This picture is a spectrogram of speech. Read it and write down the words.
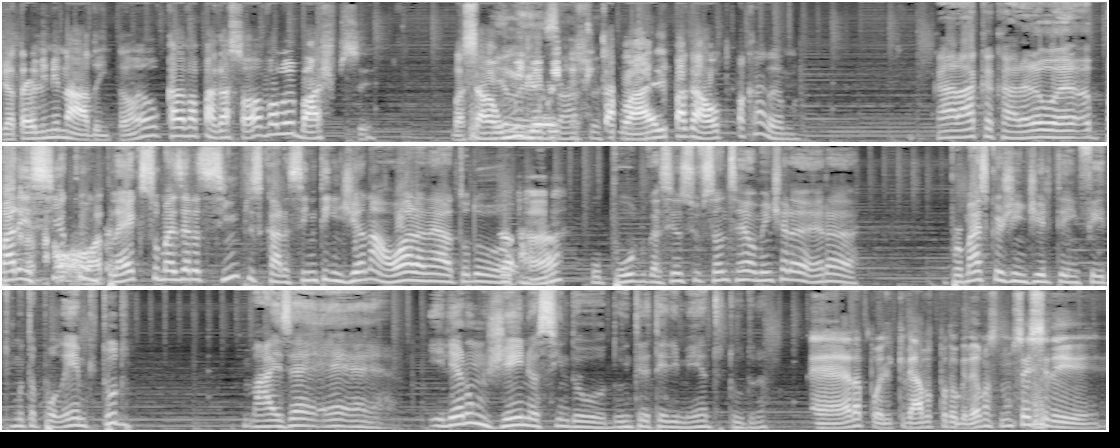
já tá eliminado. Então o cara vai pagar só valor baixo pra você. Vai ser um Beleza, milhão e ficar lá, ele paga alto pra caramba. Caraca, cara, era, era- parecia hora. complexo, mas era simples, cara. Você entendia na hora, né? Todo Aham. o público, assim. O Silvio Santos realmente era, era. Por mais que hoje em dia ele tenha feito muita polêmica e tudo, mas é. é- ele era um gênio, assim, do, do entretenimento e tudo, né? Era, pô, ele criava programas. Não sei se ele.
